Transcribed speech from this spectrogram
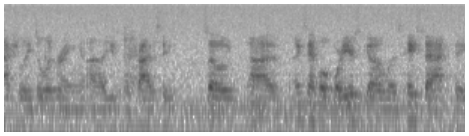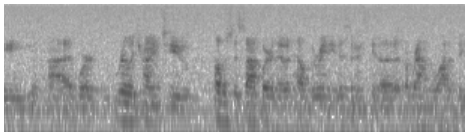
actually delivering usable privacy. So an example four years ago was Haystack. They were really trying to publish the software that would help Iranian dissidents get a, around a lot of the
